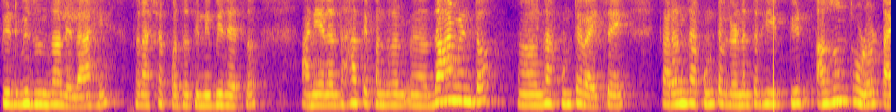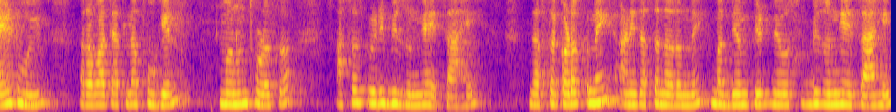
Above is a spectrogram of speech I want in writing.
पीठ भिजून झालेलं आहे. तर अशा पद्धतीने भिजायचं. आणि याला दहा ते पंधरा दहा मिनटं झाकून ठेवायचं आहे कारण झाकून ठेवल्यानंतर हे पीठ अजून थोडं टाईट होईल. रवा त्यातला फुगेल म्हणून थोडंसं असंच पीठ भिजून घ्यायचं आहे. जास्त कडक नाही आणि जास्त नरम नाही. मध्यम पीठ व्यवस्थित भिजून घ्यायचं आहे.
